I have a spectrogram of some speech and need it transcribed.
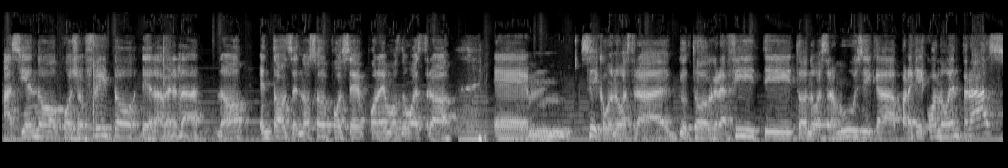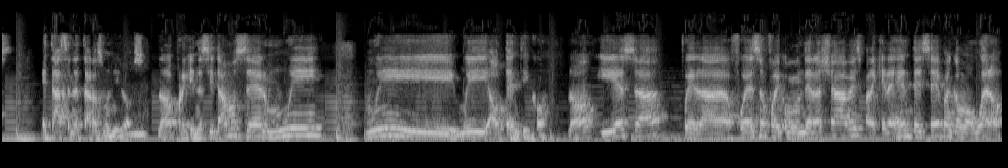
haciendo pollo frito de la verdad, ¿no? Entonces, nosotros ponemos nuestra, eh, sí, como nuestra, todo graffiti, toda nuestra música, para que cuando entras, estás en Estados Unidos, ¿no? Porque necesitamos ser muy, muy, muy auténtico, ¿no? Y esa fue la, fue eso fue como una de las llaves para que la gente sepa como, bueno,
